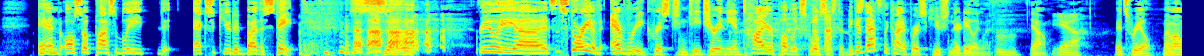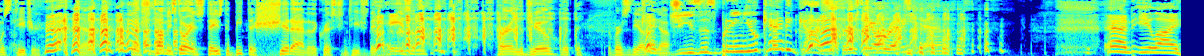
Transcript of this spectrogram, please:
and also possibly d- executed by the state. so, really, uh, it's the story of every Christian teacher in the entire public school system because that's the kind of persecution they're dealing with. Yeah. Yeah. It's real. My mom was a teacher. Yeah. Yeah, she told me stories. They used to beat the shit out of the Christian teachers. They'd haze them. Her and the Jew with the versus the other. Can Yeah. Jesus bring you candy? God, is it Thursday already? Yeah. And Eli,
